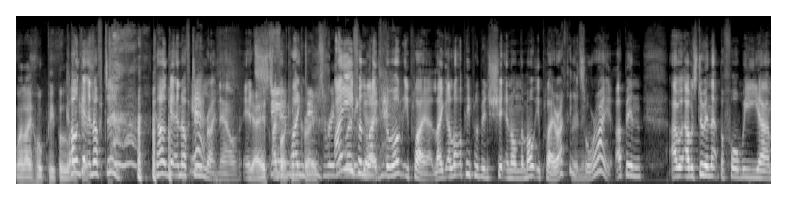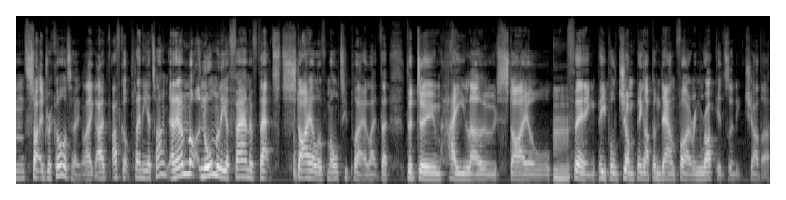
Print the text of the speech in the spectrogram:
Well, I hope people like it. Can't like get it. enough Doom. Can't get enough Doom Yeah. right now. It's, Yeah, it's I've fucking playing great. Doom's really I bloody even good. like the multiplayer. Like a lot of people have been shitting on the multiplayer. I think it's all right. I've been, I was doing that before we um, started recording. Like I've, I've got plenty of time, and I'm not normally a fan of that style of multiplayer, like the the Doom Halo style Hmm. thing. People jumping up and down, firing rockets at each other.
